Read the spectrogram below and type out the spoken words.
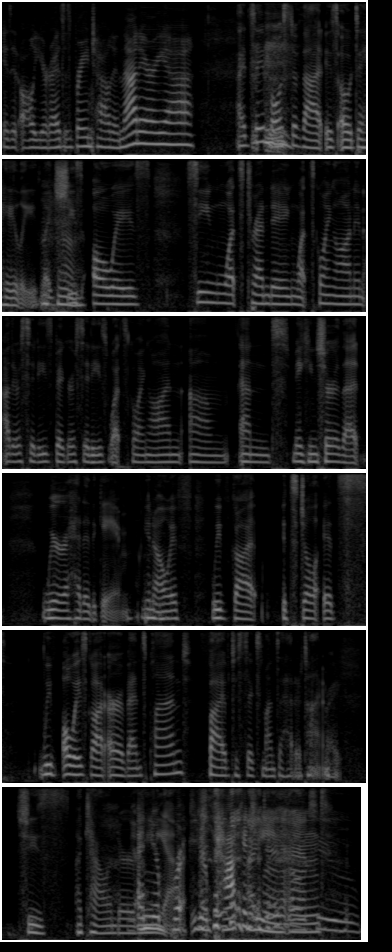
Is it all your guys' brainchild in that area? I'd say most of that is owed to Haley. Like she's always seeing what's trending, what's going on in other cities, bigger cities, what's going on, um, and making sure that we're ahead of the game. You know, if we've got it's still it's we've always got our events planned five to six months ahead of time. Right. She's a calendar And your maniac. br- your packaging did and to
